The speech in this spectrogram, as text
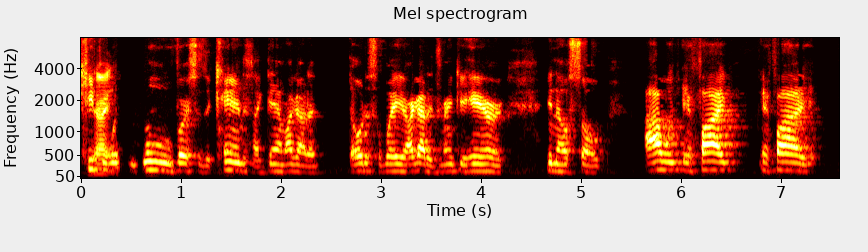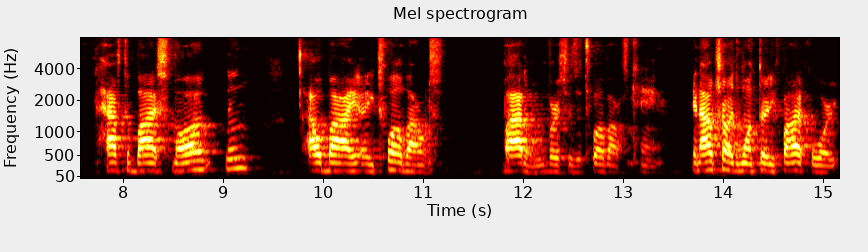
keep right. it with the move versus a can. It's like, damn, I gotta throw this away. I gotta drink it here, you know. So I would if I if I have to buy a small thing, I'll buy a 12 ounce bottle versus a 12 ounce can, and I'll charge 135 for it.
